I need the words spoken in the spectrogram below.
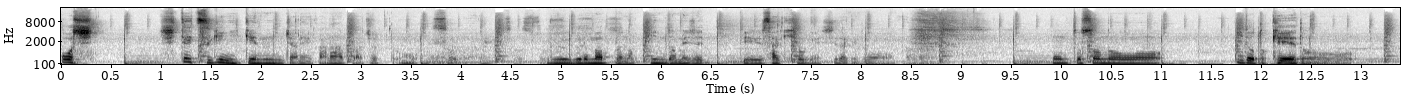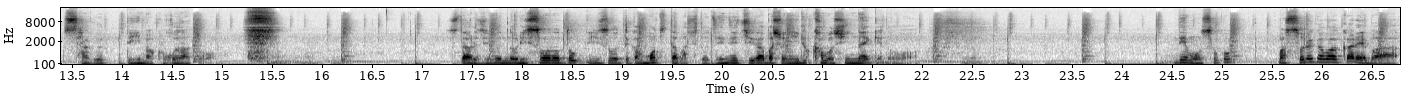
ろをしして次に行けるんじゃないかなとはちょっと思うね。そうだね。そうそう Google マップのピン止めっていうさっき表現してたけど本当その緯度と経度を探って今ここだとそしたら自分の理想のと理想っていうか思ってた場所と全然違う場所にいるかもしんないけどでもそこ、まあ、それが分かれば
